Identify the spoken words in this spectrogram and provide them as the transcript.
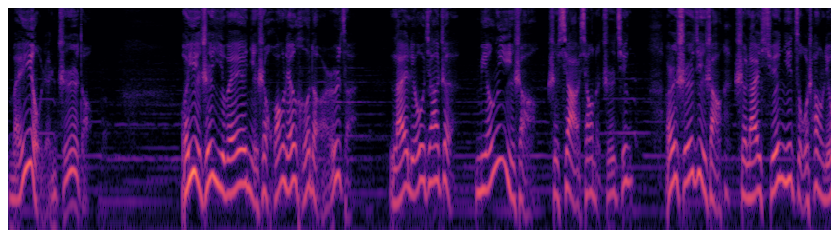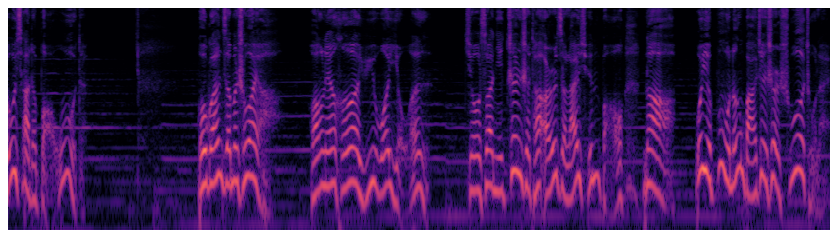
没有人知道。我一直以为你是黄连河的儿子，来刘家镇，名义上是下乡的知青，而实际上是来寻你祖上留下的宝物的。不管怎么说呀，黄连河与我有恩。就算你真是他儿子来寻宝，那我也不能把这事儿说出来，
